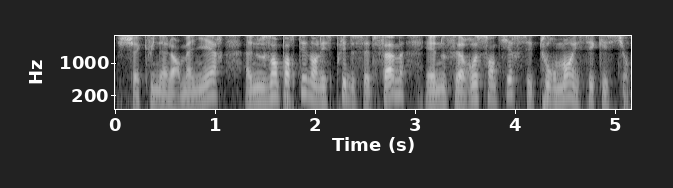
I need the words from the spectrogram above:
chacune à leur manière, à nous emporter dans l'esprit de cette femme et à nous faire ressentir ses tourments et ses questions.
